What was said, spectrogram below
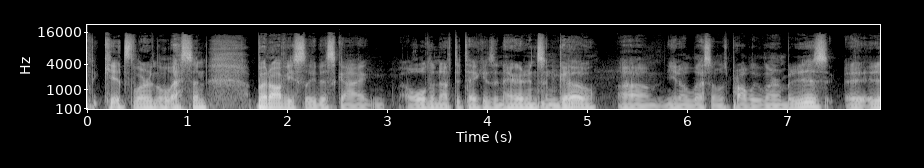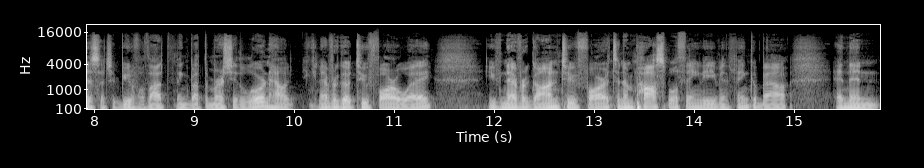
the kids learn the lesson, but obviously this guy old enough to take his inheritance and go. Um, you know, lesson was probably learned, but it is it is such a beautiful thought to think about the mercy of the Lord and how you can never go too far away. You've never gone too far. It's an impossible thing to even think about. And then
